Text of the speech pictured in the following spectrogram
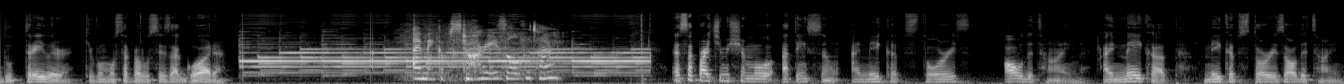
do trailer que eu vou mostrar para vocês agora. I make up stories all the time. Essa parte me chamou atenção. I make up stories all the time. I make up, make up stories all the time.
